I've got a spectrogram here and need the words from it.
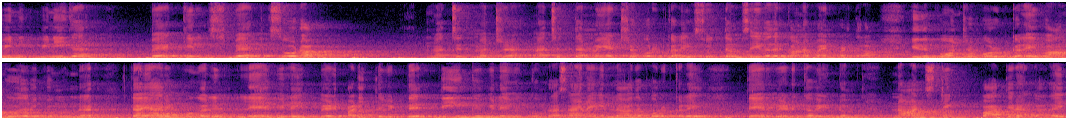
வினி வினிகர் பேக்கில் பேக் சோடா நச்சு மற்ற நச்சுத்தன்மையற்ற பொருட்களை சுத்தம் செய்வதற்கான பயன்படுத்தலாம். இது போன்ற பொருட்களை வாங்குவதற்கு முன்னர் தயாரிப்புகளில் லேபிளை படித்துவிட்டு தீங்கு விளைவிக்கும் ரசாயனம் இல்லாத பொருட்களை தேர்ந்தெடுக்க வேண்டும். நான்ஸ்டிக் பாத்திரங்களை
